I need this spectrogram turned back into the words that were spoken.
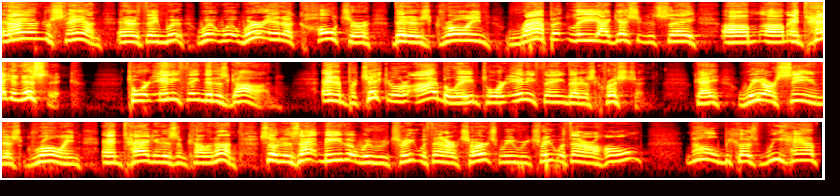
And I understand everything. We're, we're, we're, in a culture that is growing rapidly, I guess you could say, um, um, antagonistic toward anything that is God. And in particular, I believe toward anything that is Christian. Okay? We are seeing this growing antagonism coming on. So, does that mean that we retreat within our church? We retreat within our home? No, because we have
